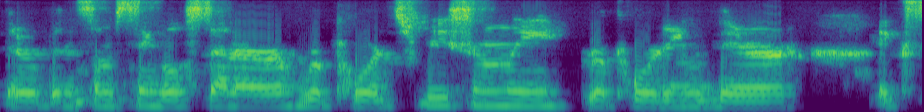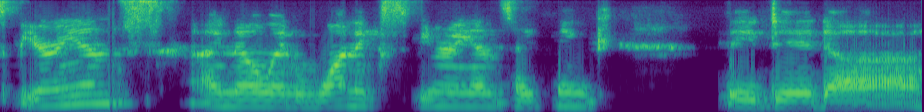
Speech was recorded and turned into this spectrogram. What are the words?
There have been some single center reports recently reporting their experience. I know in one experience, I think they did, uh,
